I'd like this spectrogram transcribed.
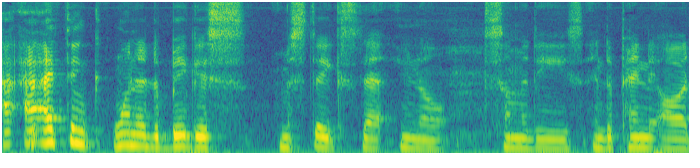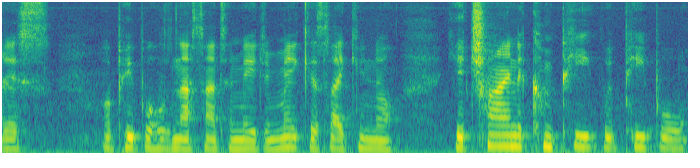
I, I I think one of the biggest mistakes that you know some of these independent artists or people who's not signed to major make is like you know you're trying to compete with people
